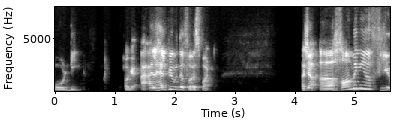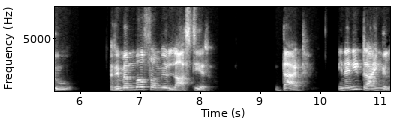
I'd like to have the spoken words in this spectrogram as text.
OD. Okay, I'll help you with the first part. Acha, uh, how many of you remember from your last year that in any triangle,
